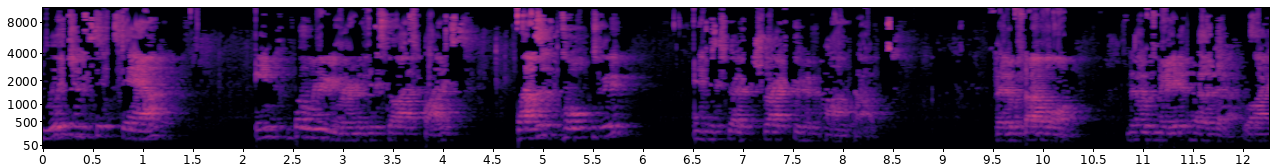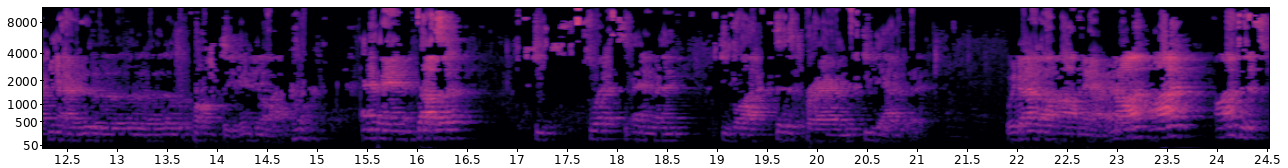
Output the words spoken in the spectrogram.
literally sits down in the living room of this guy's place, doesn't talk to him, and just goes straight through her palm cards. There was Babylon. There was Media Persia. Like, you know, the, the, the, and you're like, and then does it, she sweats, and then she's like, says a prayer, and she's out of there. We don't have half hour. And I, I, I'm just,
